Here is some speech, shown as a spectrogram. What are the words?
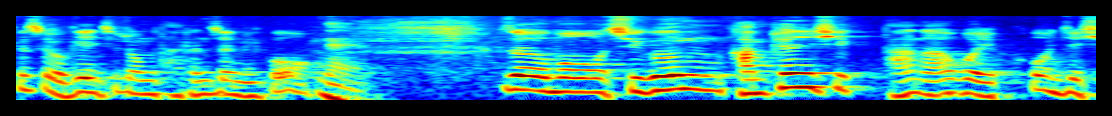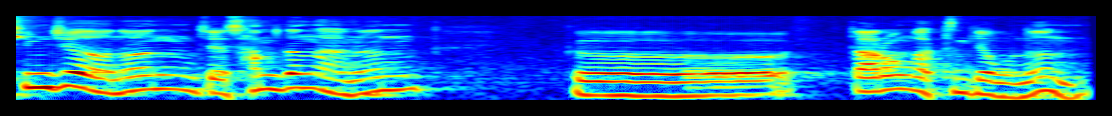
그래서 이게 이제 좀 다른 점이고 네. 그래서 뭐 지금 간편식 다 나오고 있고 이제 심지어는 이제 3등하는 그 따롱 같은 경우는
